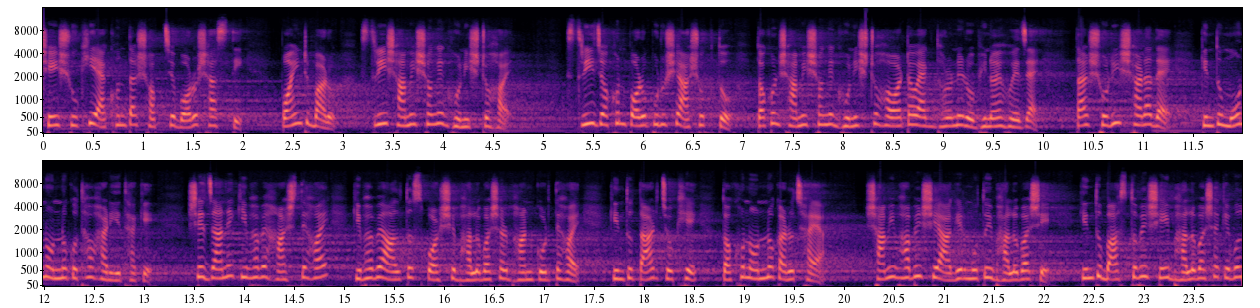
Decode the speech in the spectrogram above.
সেই সুখই এখন তার সবচেয়ে বড় শাস্তি। পয়েন্ট বারো, স্ত্রী স্বামীর সঙ্গে ঘনিষ্ঠ হয়। স্ত্রী যখন পরপুরুষে আসক্ত, তখন স্বামীর সঙ্গে ঘনিষ্ঠ হওয়াটাও এক ধরনের অভিনয় হয়ে যায়। তার শরীর সাড়া দেয়, কিন্তু মন অন্য কোথাও হারিয়ে থাকে। সে জানে কীভাবে হাসতে হয়, কীভাবে আলতো স্পর্শে ভালোবাসার ভান করতে হয়, কিন্তু তার চোখে তখন অন্য কারও ছায়া। স্বামী ভাবে সে আগের মতোই ভালোবাসে, কিন্তু বাস্তবে সেই ভালোবাসা কেবল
